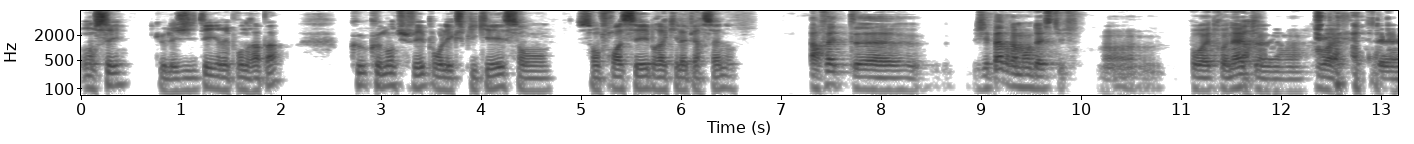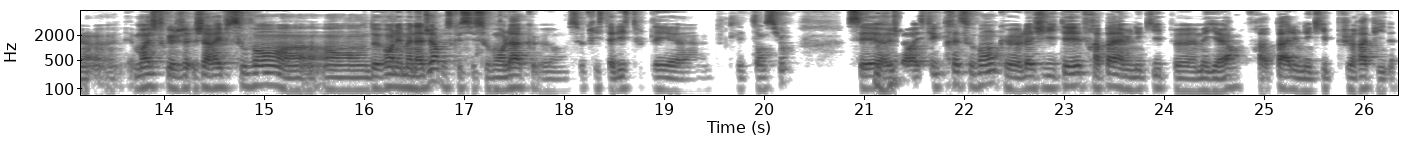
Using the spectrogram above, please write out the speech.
on sait que l'agilité y répondra pas, comment tu fais pour l'expliquer sans, sans froisser, braquer la personne? En fait, j'ai pas vraiment d'astuce. Pour être honnête, ah. euh, ouais, euh, moi, ce que j'arrive souvent en, devant les managers, parce que c'est souvent là que se cristallisent toutes les, euh, toutes les tensions, c'est, mmh je leur explique très souvent que l'agilité fera pas une équipe meilleure, fera pas une équipe plus rapide.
